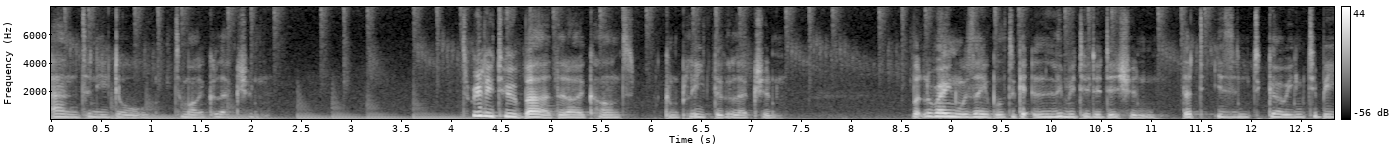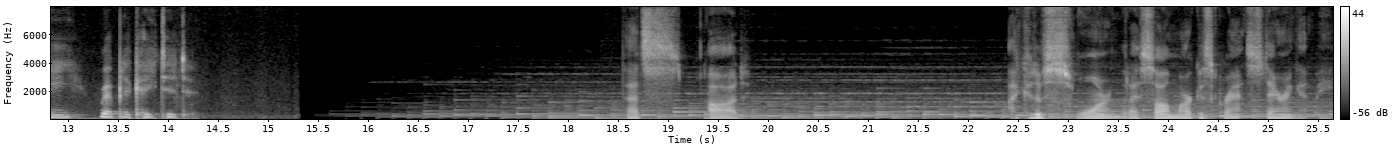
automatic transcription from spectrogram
Anthony doll to my collection. It's really too bad that I can't complete the collection. But Lorraine was able to get a limited edition that isn't going to be replicated. That's odd. I could have sworn that I saw Markus Grant staring at me.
